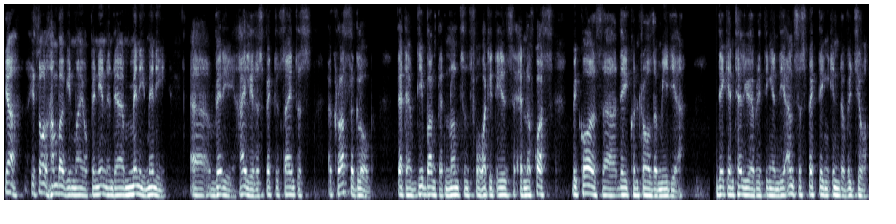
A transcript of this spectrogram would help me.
yeah, it's all humbug in my opinion, and there are many, many very highly respected scientists across the globe that have debunked that nonsense for what it is. And of course, because uh, they control the media, they can tell you everything, and the unsuspecting individual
